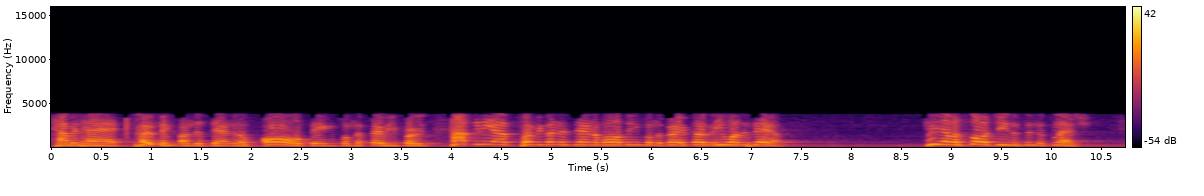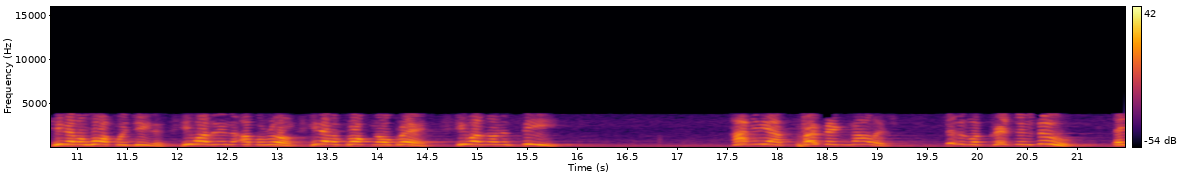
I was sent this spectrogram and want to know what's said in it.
having had perfect understanding of all things from the very first. How can he have perfect understanding of all things from the very first he wasn't there? He never saw Jesus in the flesh. He never walked with Jesus. He wasn't in the upper room. He never broke no bread. He wasn't on the sea. How can he have perfect knowledge? This is what Christians do. They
